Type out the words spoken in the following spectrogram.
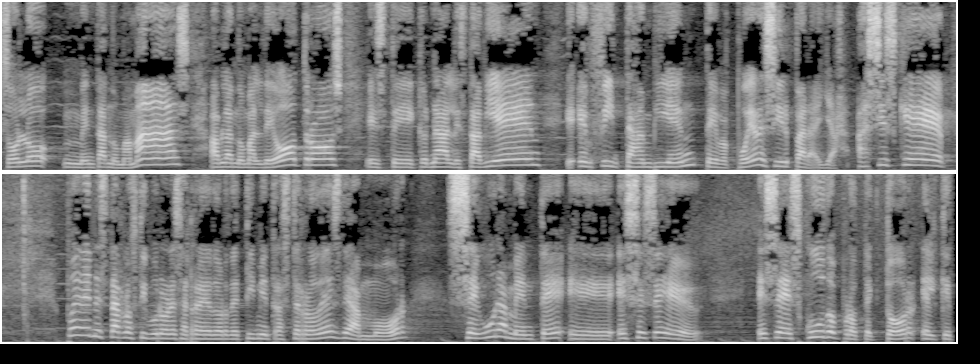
solo mentando mamás, hablando mal de otros, este, que está bien, e- en fin, también te puedes ir para allá. Así es que pueden estar los tiburones alrededor de ti mientras te rodees de amor, seguramente eh, es ese, ese escudo protector el que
